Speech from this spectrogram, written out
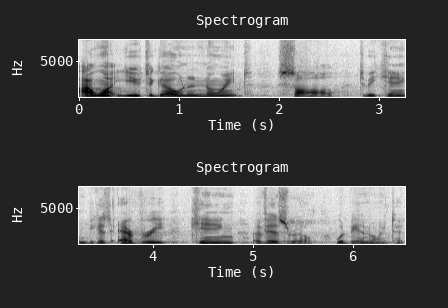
I want you to go and anoint Saul to be king because every king of Israel would be anointed.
